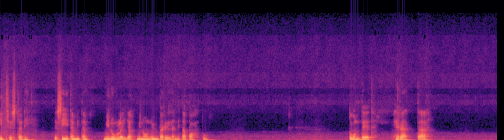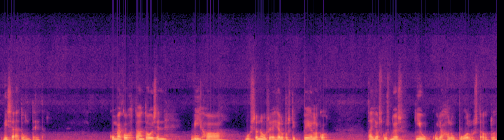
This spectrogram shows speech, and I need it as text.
itsestäni ja siitä, mitä minulle ja minun ympärilleni tapahtuu. Tunteet herättää lisää tunteita. Kun mä kohtaan toisen vihaa, mussa nousee helposti pelko tai joskus myös kiukku ja halu puolustautua.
